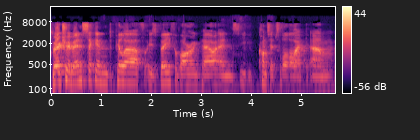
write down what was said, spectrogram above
Very true, Ben. Second pillar is B for borrowing power and concepts like um,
